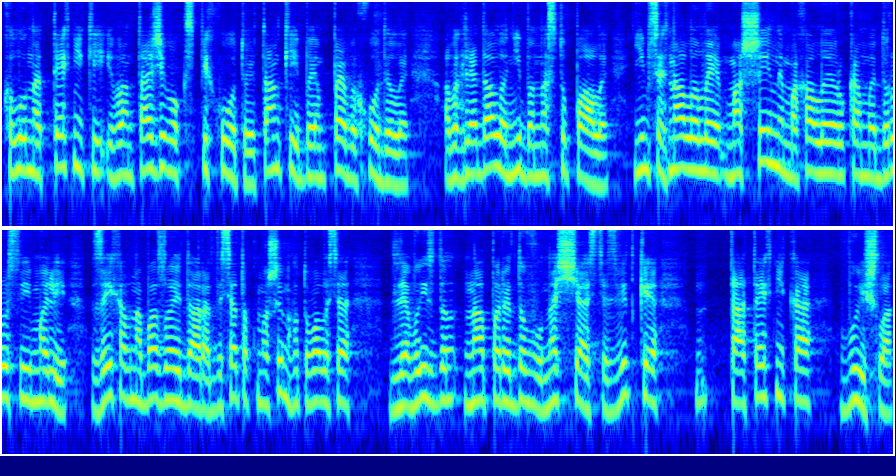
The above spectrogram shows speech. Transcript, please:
колона техніки і вантажівок з піхотою. Танки і БМП виходили, а виглядало, ніби наступали. Їм сигналили машини, махали руками дорослі і малі. Заїхав на базу Айдара. Десяток машин готувалися для виїзду на передову. На щастя, звідки та техніка вийшла.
